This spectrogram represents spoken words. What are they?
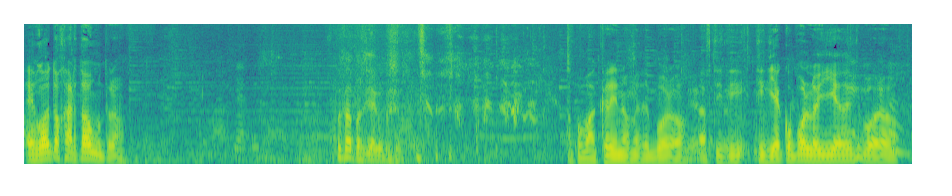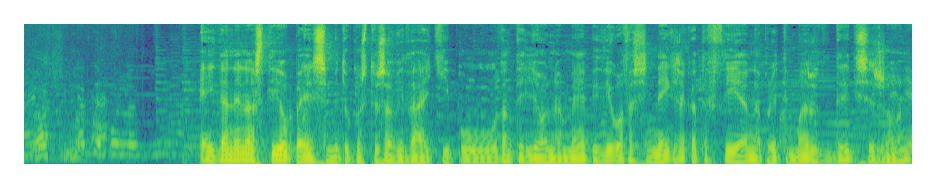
Εγώ το χαρτό μου τρώω. Πού θα πας διακοπές; Απομακρύνομαι, δεν μπορώ. Αυτή τη, τη διακοπολογία δεν την μπορώ. Ε, ήταν ένα αστείο πέρσι με τον Κωστό Σαββιδάκη που όταν τελειώναμε, επειδή εγώ θα συνέχιζα κατευθείαν να προετοιμάζω την τρίτη σεζόν,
